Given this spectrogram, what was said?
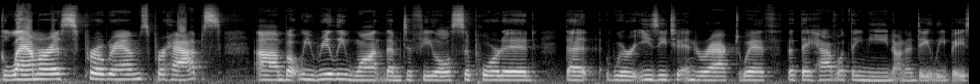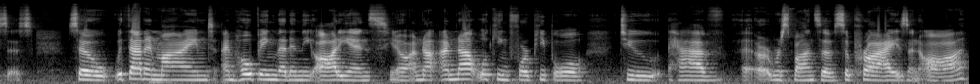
glamorous programs, perhaps, um, but we really want them to feel supported, that we're easy to interact with, that they have what they need on a daily basis. So, with that in mind, I'm hoping that in the audience, you know, I'm not I'm not looking for people to have a response of surprise and awe.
